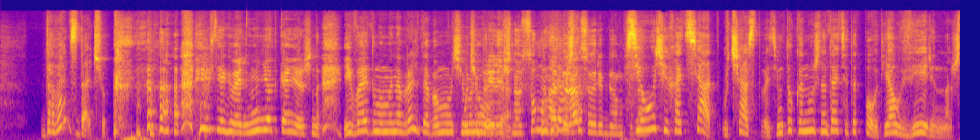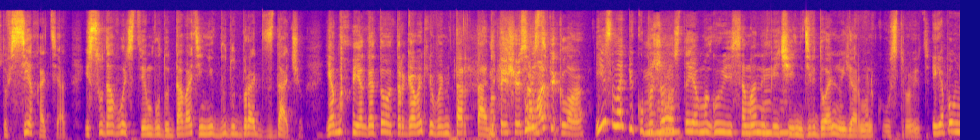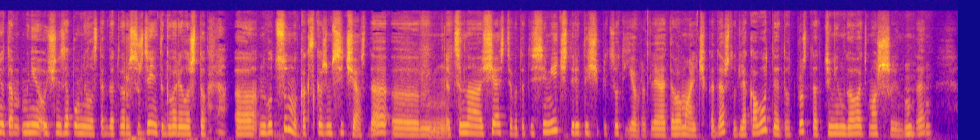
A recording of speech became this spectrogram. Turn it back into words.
давать сдачу? И все говорили, ну нет, конечно. И поэтому мы набрали, да, по-моему, очень, очень много. Очень приличную сумму ну, на операцию ребенка. Все да. очень хотят участвовать, им только нужно дать этот повод. Я уверена, что все хотят и с удовольствием будут давать и не будут брать сдачу. Я, я готова торговать любыми тортами. Но ты еще и Пусть... сама пекла. И сама пеку, угу. пожалуйста, я могу и сама на печи угу. индивидуальную ярмарку устроить. И я помню, там мне очень запомнилось тогда твое рассуждение, ты говорила, что э, ну вот сумма, как скажем сейчас, да, э, цена счастья вот этой семьи 4500 евро для этого мальчика, да, что для кого-то это вот просто оттюнинговать машину, mm-hmm. да,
